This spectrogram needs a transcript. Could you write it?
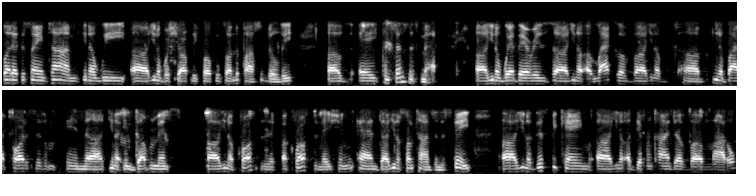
But at the same time, you know, we, uh, you know, were sharply focused on the possibility of a consensus map. Uh, you know, where there is, uh, you know, a lack of, uh, you know, uh, you know, bipartisanship in, uh, you know, in governments, uh, you know, across the across the nation, and uh, you know, sometimes in the state. Uh, you know, this became, uh, you know, a different kind of uh, model.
